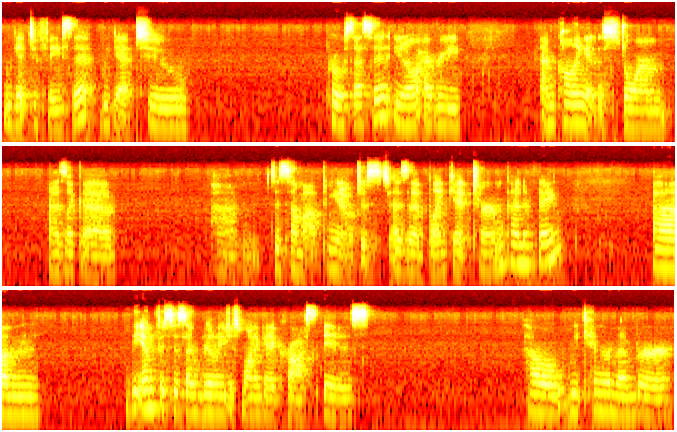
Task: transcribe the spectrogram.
we get to face it. We get to process it. You know, every I'm calling it a storm as like a um, to sum up, you know, just as a blanket term kind of thing. Um, the emphasis I really just want to get across is how we can remember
